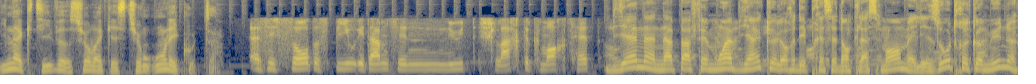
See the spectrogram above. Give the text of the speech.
inactives sur la question. On l'écoute. Bienne n'a pas fait moins bien que lors des précédents classements, mais les autres communes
